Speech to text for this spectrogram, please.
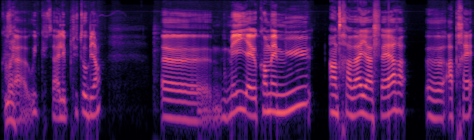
que Ouais. ça, oui, que ça allait plutôt bien. Mais il y a quand même eu un travail à faire après,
